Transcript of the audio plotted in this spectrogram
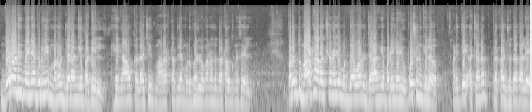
दोन अडीच महिन्यापूर्वी मनोज जरांगे पाटील हे नाव कदाचित महाराष्ट्रातल्या मुठभर लोकांना सुद्धा ठाऊक नसेल. परंतु मराठा आरक्षणाच्या मुद्द्यावर जरांगे पाटील यांनी उपोषण केलं आणि ते अचानक प्रकाश झोतात आले.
